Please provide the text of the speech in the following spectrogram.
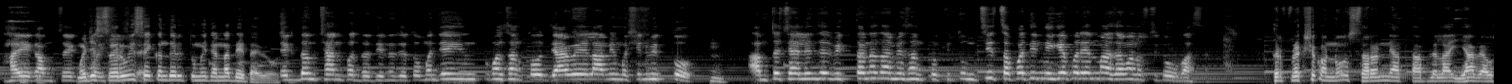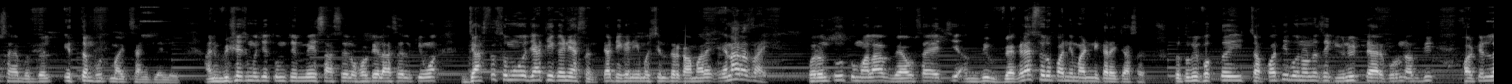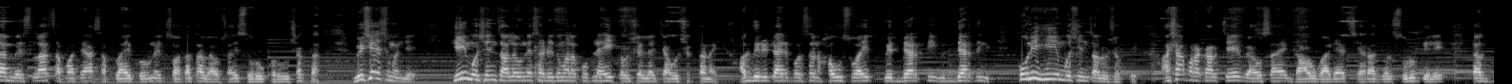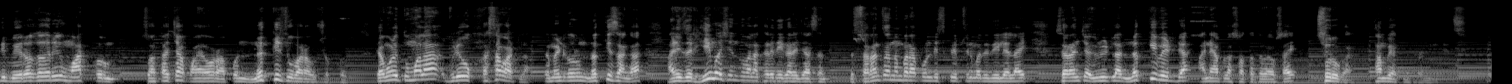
हा एक आमचं एक म्हणजे वैशिष्ट्य सर्व्हिस आहे. एकंदरीत तुम्ही त्यांना देताय व्यवस्थित एकदम छान पद्धतीने देतो म्हणजे तुम्हाला सांगतो ज्या वेळेला आम्ही मशीन विकतो हम्म. आमचं चॅलेंज विकतानाच आम्ही सांगतो की तुमची चपाती निघेपर्यंत माझा माणूस तिथे उभा असेल तर प्रेक्षकांनो सरांनी आता आपल्याला या व्यवसायाबद्दल इत्तमभूत माहिती सांगितलेली आहे आणि विशेष म्हणजे तुमचे मेस असेल हॉटेल असेल किंवा जास्त समूह ज्या ठिकाणी असेल त्या ठिकाणी मशीन तर कामाला येणारच आहे परंतु तुम्हाला व्यवसायाची अगदी वेगळ्या स्वरूपाने मांडणी करायची असेल तर तुम्ही फक्त ही चपाती बनवण्याचं एक युनिट तयार करून अगदी हॉटेलला मेसला चपात्या सप्लाय करून एक स्वतःचा व्यवसाय सुरू करू शकतात. विशेष म्हणजे ही मशीन चालवण्यासाठी तुम्हाला कुठल्याही कौशल्याची आवश्यकता नाही. अगदी रिटायर पर्सन हाऊसवाईफ विद्यार्थी विद्यार्थिनी कोणीही ही मशीन चालू शकते. अशा प्रकारचे व्यवसाय गावगाड्या शहरात जर सुरू केले तर अगदी बेरोजगारी मात करून स्वतःच्या पायावर आपण नक्कीच उभा राहू शकतो. त्यामुळे तुम्हाला व्हिडिओ कसा वाटला कमेंट करून नक्की सांगा. आणि जर ही मशीन तुम्हाला खरेदी करायची असेल तर सरांचा नंबर आपण डिस्क्रिप्शनमध्ये दिलेला आहे. सरांच्या युनिटला नक्की भेट द्या आणि आपला स्वतःचा व्यवसाय सुरू करा. थांबूयात मित्रांनो.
